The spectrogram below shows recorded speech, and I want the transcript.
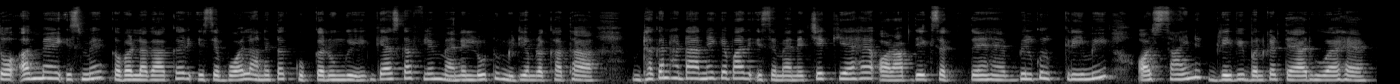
तो अब मैं इसमें कवर लगाकर इसे बॉयल आने तक कुक करूँगी। गैस का फ्लेम मैंने लो टू मीडियम रखा था। ढक्कन हटाने के बाद इसे मैंने चेक किया है और आप देख सकते हैं, बिल्कुल क्रीमी और साइन ग्रेवी बनकर तैयार हुआ है।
